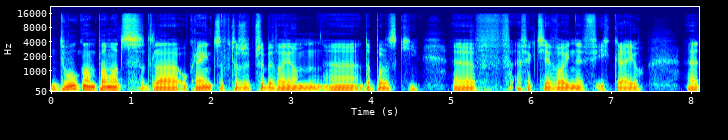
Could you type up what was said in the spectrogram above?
długą pomoc dla Ukraińców, którzy przybywają e, do Polski e, w efekcie wojny w ich kraju. E,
